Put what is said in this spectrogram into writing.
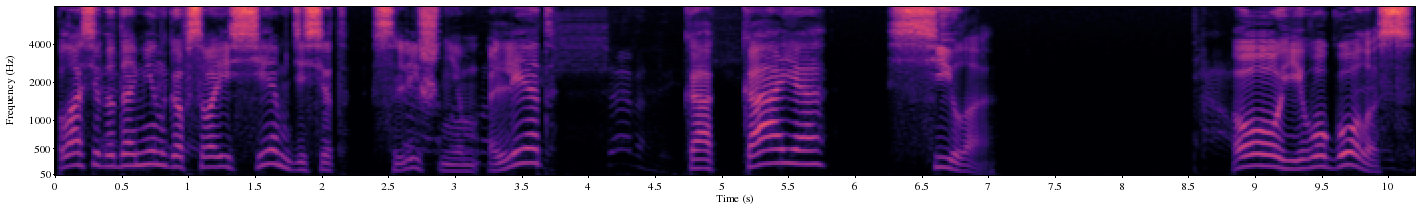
Пласида Доминго в свои 70 с лишним лет, какая сила! О, его голос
